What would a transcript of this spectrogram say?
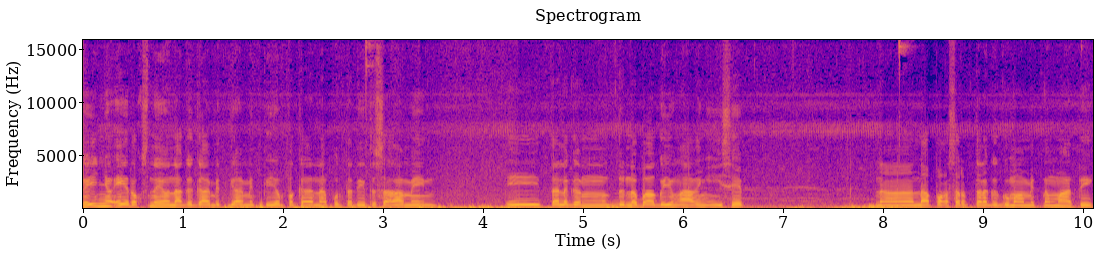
Ngayon yung Aerox na yun, nagagamit-gamit ko yung pagka napunta dito sa amin. Eh talagang doon na bago yung aking isip na napakasarap talaga gumamit ng Matic.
